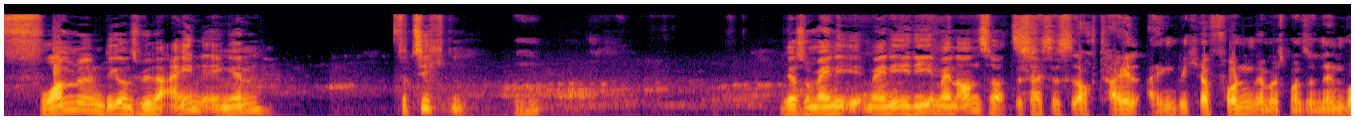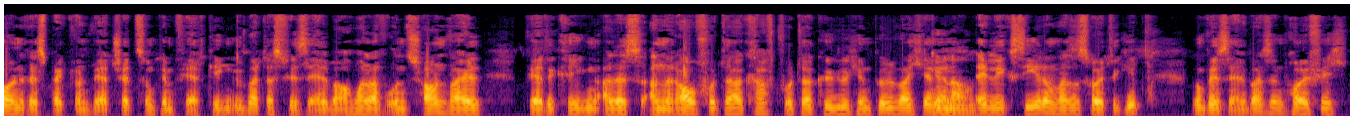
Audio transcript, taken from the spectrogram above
Formeln, die uns wieder einengen, verzichten. Mhm wäre so meine, meine Idee, mein Ansatz. Das heißt, es ist auch Teil eigentlich davon, wenn wir es mal so nennen wollen, Respekt und Wertschätzung dem Pferd gegenüber, dass wir selber auch mal auf uns schauen, weil Pferde kriegen alles an Raufutter, Kraftfutter, Kügelchen, Pülverchen, genau. Elixieren, was es heute gibt. Und wir selber sind häufig,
